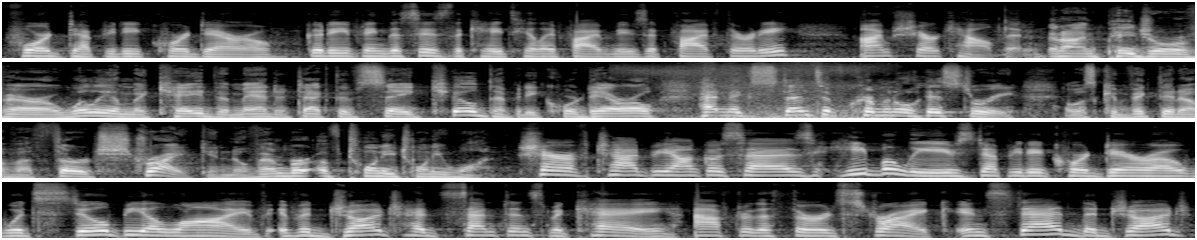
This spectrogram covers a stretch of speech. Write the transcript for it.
for Deputy Cordero. Good evening. This is the KTLA 5 News at 530. I'm Cher Calvin. And I'm Pedro Rivera. William McKay, the man detectives say killed Deputy Cordero, had an extensive criminal history and was convicted of a third strike in November of 2021. Sheriff Chad Bianco says he believes Deputy Cordero would still be alive if a judge had sentenced McKay after the third strike. Instead, the judge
